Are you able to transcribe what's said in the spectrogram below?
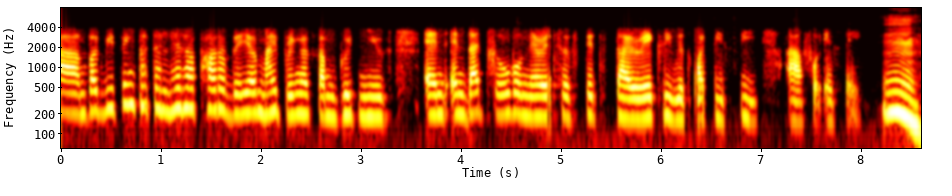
Um, but we think that the latter part of the year might bring us some good news, and, and that global narrative fits directly with what we see uh, for SA. Mm.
